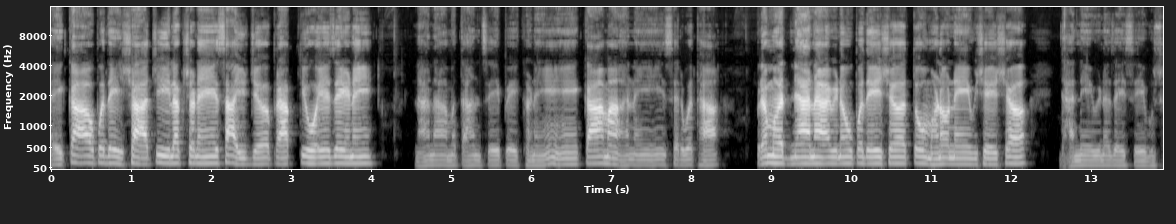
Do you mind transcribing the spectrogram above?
ऐका उपदेशाची लक्षणे सायुज्य प्राप्ती होय जेणे. नाना मतांचे पेखणे कामाने सर्वथा. ब्रह्मज्ञाना विण उपदेश तो म्हणोने विशेष. धान्य विण जैसे भुस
